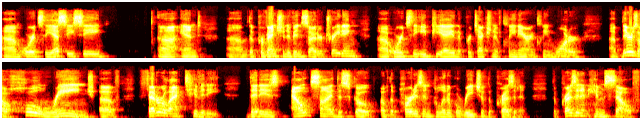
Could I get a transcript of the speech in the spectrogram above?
um, or it's the SEC uh, and um, the prevention of insider trading, uh, or it's the EPA and the protection of clean air and clean water, uh, there's a whole range of federal activity that is outside the scope of the partisan political reach of the president. The president himself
